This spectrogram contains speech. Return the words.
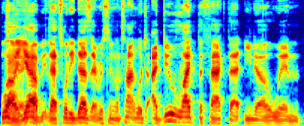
Well, Right. yeah, that's what he does every single time. Which I do like the fact that you know when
